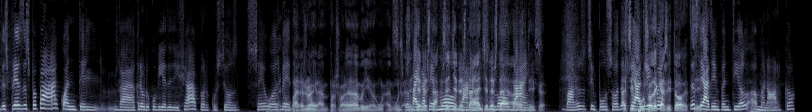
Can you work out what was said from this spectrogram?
Després del papà, quan ell va creure que ho havia de deixar per qüestions seues, Bé, ton pare és una gran persona, vull dir, un, un, Sí, va fer molt d'anys, molt d'anys. bueno, és l'impulsor del impulsor de quasi tot, del sí. teatre infantil a Menorca.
